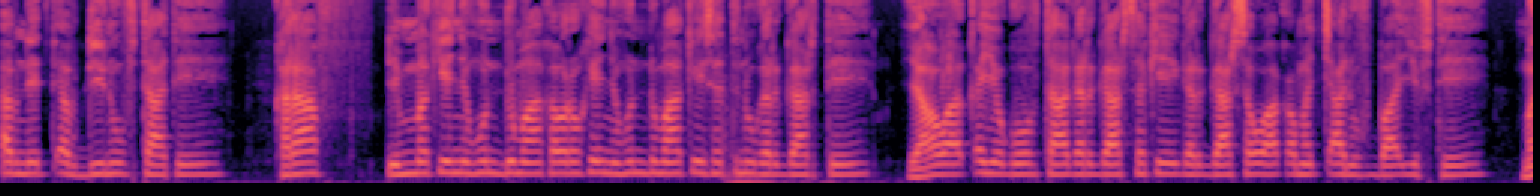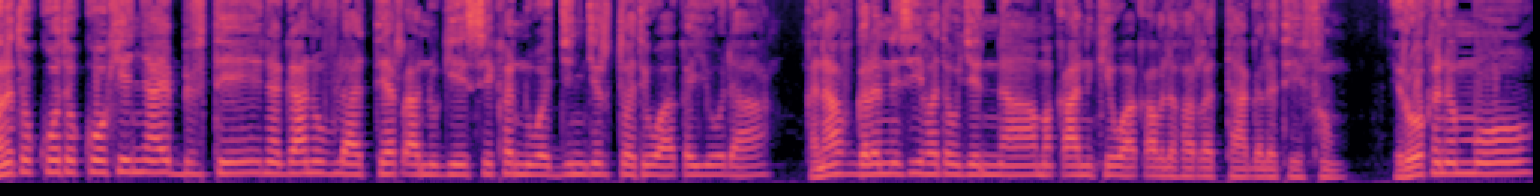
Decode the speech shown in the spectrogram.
dhabnetti abdii nuuf taatee karaaf dhimma keenya hundumaa kabaroo keenya hundumaa keessatti nu gargaartee. yaa waaqayyo gooftaa gargaarsa kee gargaarsa waaqa maccaanuuf baay'iftee mana tokkoo tokkoo keenyaa eebbiftee nagaa nuuf laattee har'aan nu geessee kan nu wajjin jirtu ati waaqayyoodha kanaaf galanni siif ta'u jennaa maqaan kee waaqaaf lafa irratti haa galateeffamu. Yeroo kana immoo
